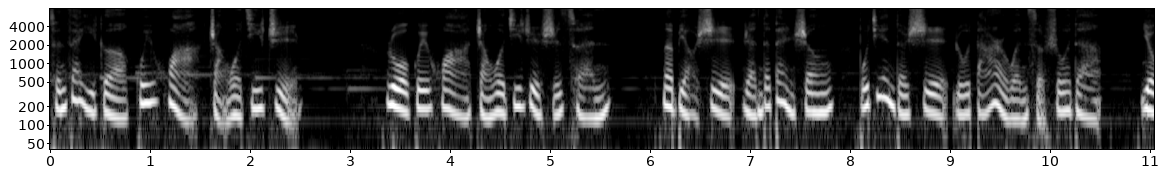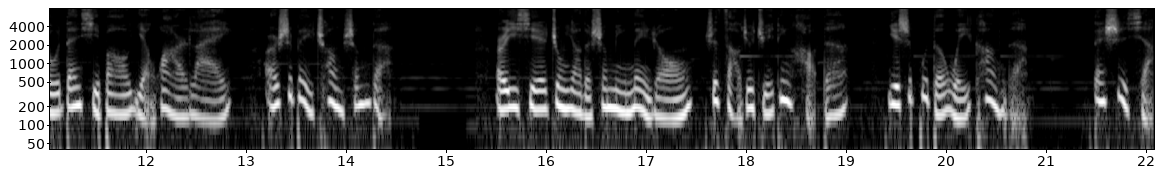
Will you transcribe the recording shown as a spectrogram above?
存在一个规划掌握机制。若规划掌握机制实存，那表示人的诞生不见得是如达尔文所说的由单细胞演化而来，而是被创生的。而一些重要的生命内容是早就决定好的，也是不得违抗的。但试想，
